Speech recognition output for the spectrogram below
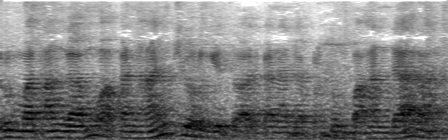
rumah tanggamu akan hancur gitu akan ada pertumpahan darah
